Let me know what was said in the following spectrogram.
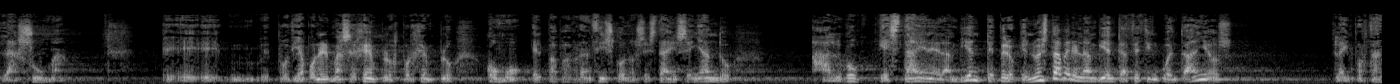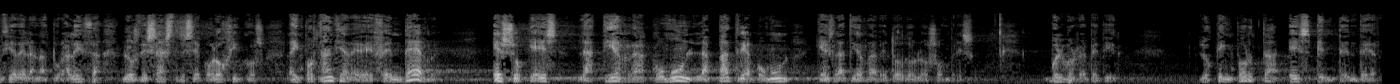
la suma. Eh, eh, podía poner más ejemplos, por ejemplo, como el Papa Francisco nos está enseñando algo que está en el ambiente, pero que no estaba en el ambiente hace 50 años. La importancia de la naturaleza, los desastres ecológicos, la importancia de defender eso que es la tierra común, la patria común, que es la tierra de todos los hombres. Vuelvo a repetir, lo que importa es entender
